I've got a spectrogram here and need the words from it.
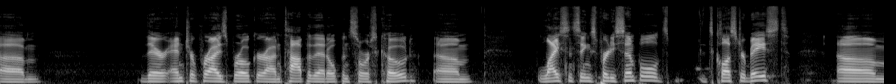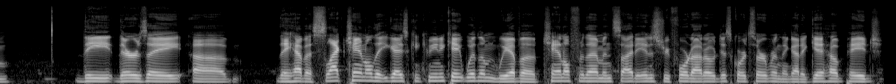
um, their enterprise broker on top of that open source code. Um, licensing is pretty simple. It's it's cluster based. Um, the there's a uh, they have a Slack channel that you guys can communicate with them. We have a channel for them inside of Industry 4.0 Discord server, and they got a GitHub page.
